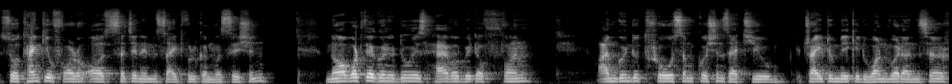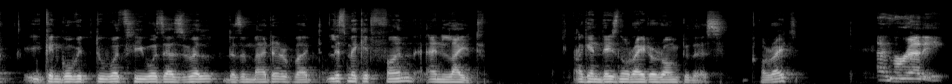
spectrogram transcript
So thank you for all, such an insightful conversation. Now, what we're going to do is have a bit of fun. I'm going to throw some questions at you. Try to make it one word answer. You can go with two or three words as well. Doesn't matter, but let's make it fun and light. Again, there's no right or wrong to this. All right? I'm ready.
